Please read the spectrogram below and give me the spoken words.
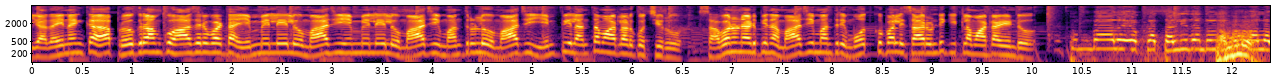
ఇక అదైనాక ప్రోగ్రాంకు హాజరుపడ్డ ఎమ్మెల్యేలు మాజీ ఎమ్మెల్యేలు మాజీ మంత్రులు మాజీ ఎంపీలంతా మాట్లాడుకొచ్చిర్రు. సభను నడిపిన మాజీ మంత్రి మోత్కుపల్లి సారుండికి ఇట్లా మాట్లాడిండు. కుటుంబాల యొక్క తల్లిదండ్రులు వాళ్ళ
